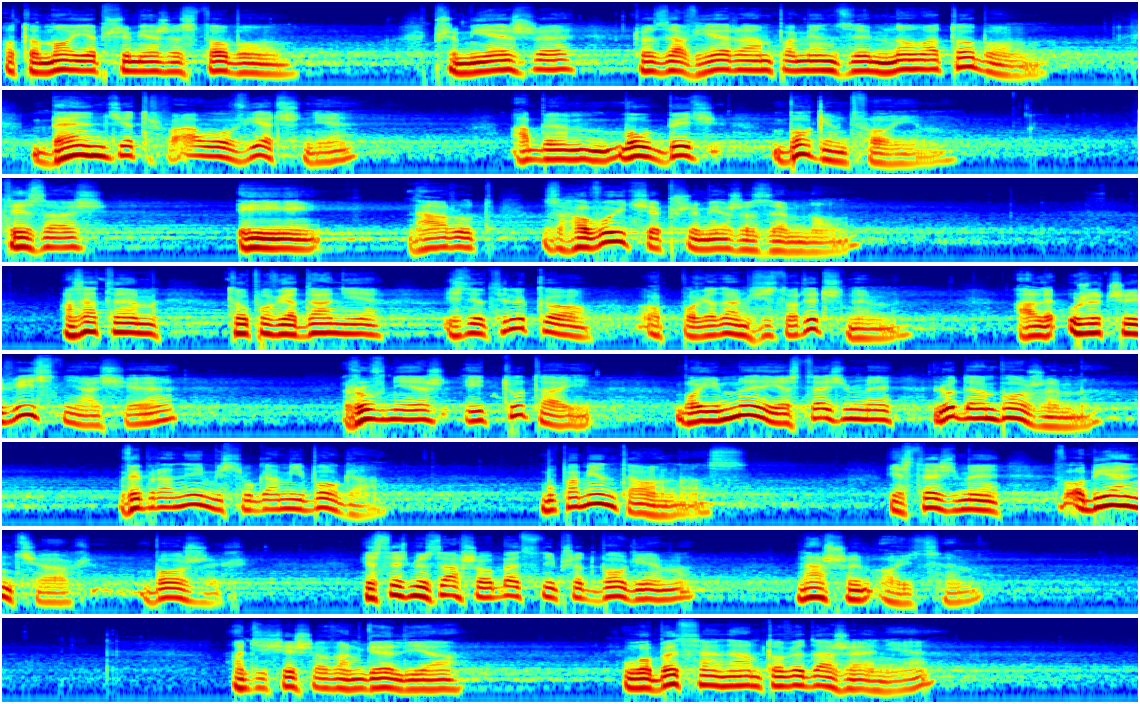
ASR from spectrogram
Oto moje przymierze z Tobą, przymierze, które zawieram pomiędzy mną a Tobą, będzie trwało wiecznie, abym mógł być Bogiem Twoim. Ty zaś i naród zachowujcie przymierze ze mną. A zatem to opowiadanie jest nie tylko opowiadaniem historycznym, ale urzeczywistnia się również i tutaj, bo i my jesteśmy ludem Bożym, wybranymi sługami Boga. Bóg pamięta o nas. Jesteśmy w objęciach Bożych. Jesteśmy zawsze obecni przed Bogiem, naszym Ojcem. A dzisiejsza Ewangelia uobecnia nam to wydarzenie,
